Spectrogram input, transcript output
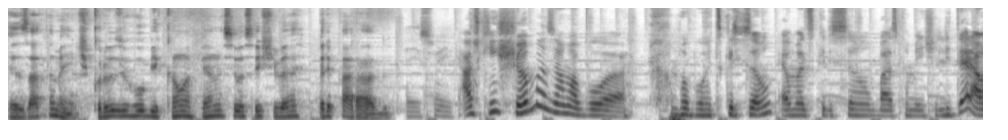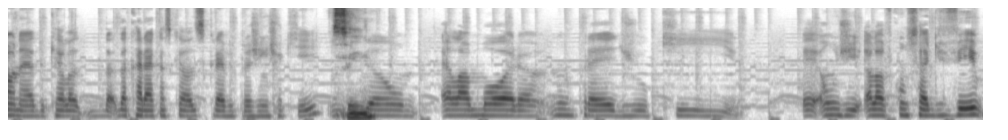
Exatamente. Cruze o Rubicão apenas se você estiver preparado. É isso aí. Acho que em chamas é uma boa, uma boa descrição. É uma descrição basicamente literal, né? Do que ela. Da, da Caracas que ela descreve pra gente aqui. Sim. Então, ela mora num prédio que. É onde ela consegue ver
